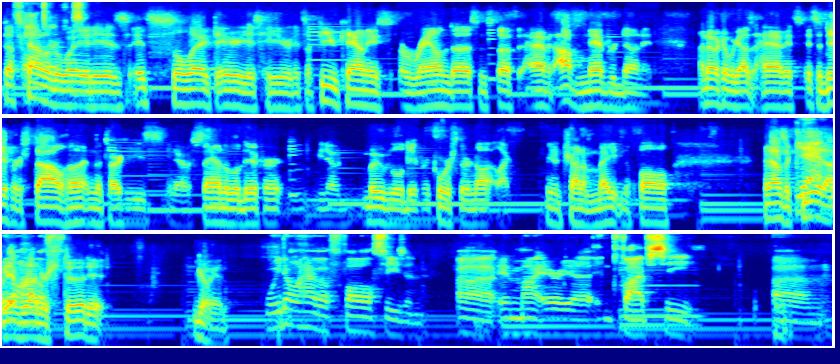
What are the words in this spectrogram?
That's kind of the way it is. It's select areas here, and it's a few counties around us and stuff that have it. I've never done it. I know a couple guys that have. It's it's a different style hunt, and the turkeys, you know, sound a little different. You know, move a little different. Of course, they're not like you know trying to mate in the fall. And as a kid, yeah, I never understood it. Go ahead. We don't have a fall season uh, in my area in five C. Um,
